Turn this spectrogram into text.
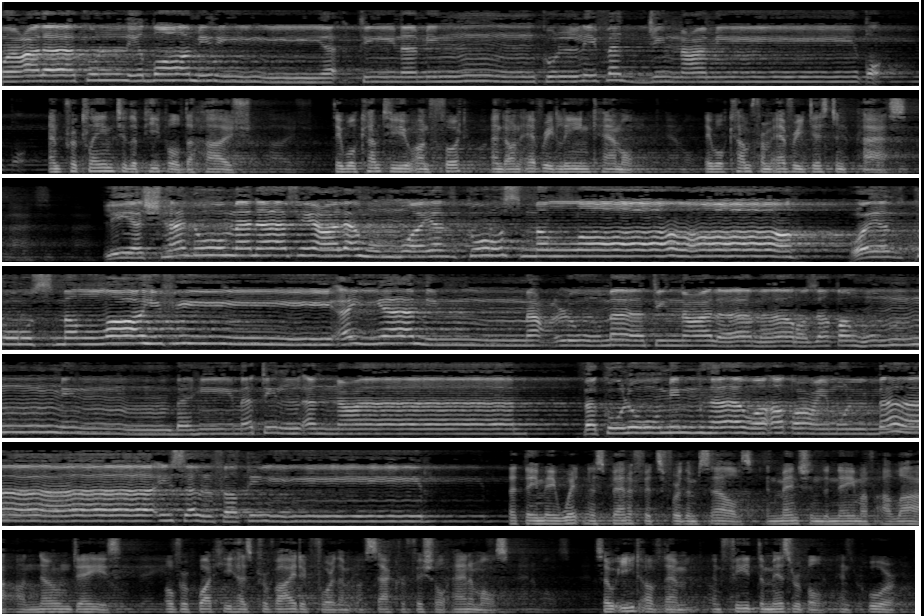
وعلى كل ضامر يأتين من كل فج عميق And proclaim to the people the Hajj They will come to you on foot and on every lean camel. They will come from every distant pass. ليشهدوا منافع لهم ويذكروا اسم الله ويذكروا اسم الله في ايام معلومات على ما رزقهم من بهيمه الانعام فكلوا منها واطعموا البائس الفقير that they may witness benefits for themselves and mention the name of Allah on known days over what He has provided for them of sacrificial animals. So eat of them and feed the miserable and poor.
